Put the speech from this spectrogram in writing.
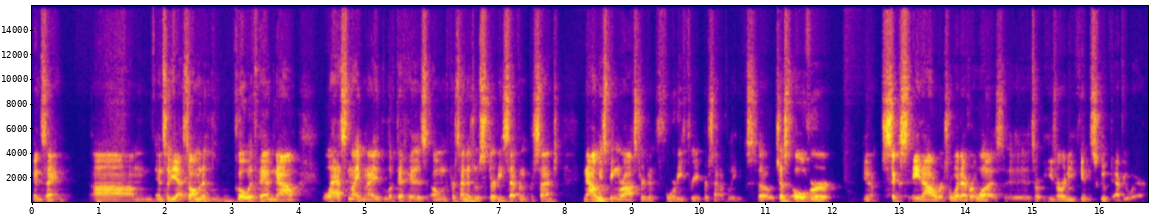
Insane. Um, and so yeah, so I'm gonna go with him now. Last night when I looked at his own percentage was 37%. Now he's being rostered in 43% of leagues. So just over you know six eight hours or whatever it was. It's he's already getting scooped everywhere.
